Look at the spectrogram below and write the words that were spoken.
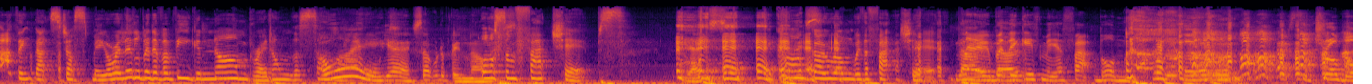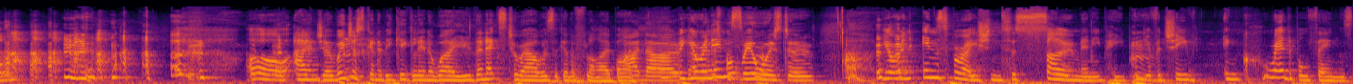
I think that's just me. Or a little bit of a vegan naan bread on the oh, side. Oh, yes, that would have been nice. Or some fat chips. Yes. You can't go wrong with a fat chip. No, No, but no. they give me a fat bum. so that's the trouble. Oh, Andrea, we're just going to be giggling away. The next two hours are going to fly by. I know. But you're and an that's what we always do. You're an inspiration to so many people. You've mm. achieved incredible things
